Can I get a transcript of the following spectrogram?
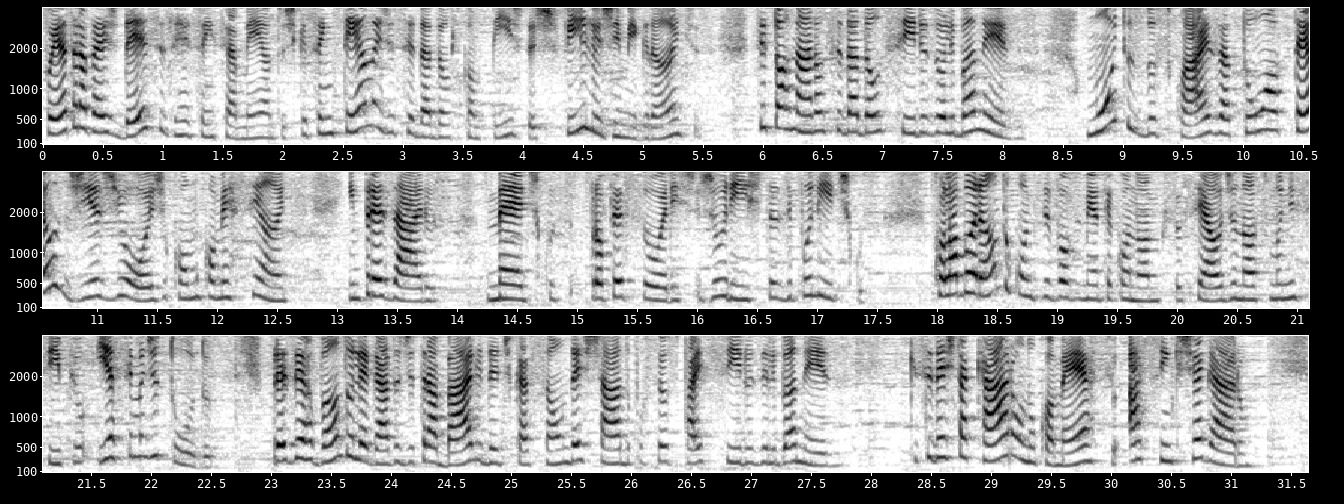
Foi através desses recenseamentos que centenas de cidadãos campistas, filhos de imigrantes, se tornaram cidadãos sírios ou libaneses, muitos dos quais atuam até os dias de hoje como comerciantes, empresários, médicos, professores, juristas e políticos, colaborando com o desenvolvimento econômico e social de nosso município e, acima de tudo, preservando o legado de trabalho e dedicação deixado por seus pais sírios e libaneses, que se destacaram no comércio assim que chegaram.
